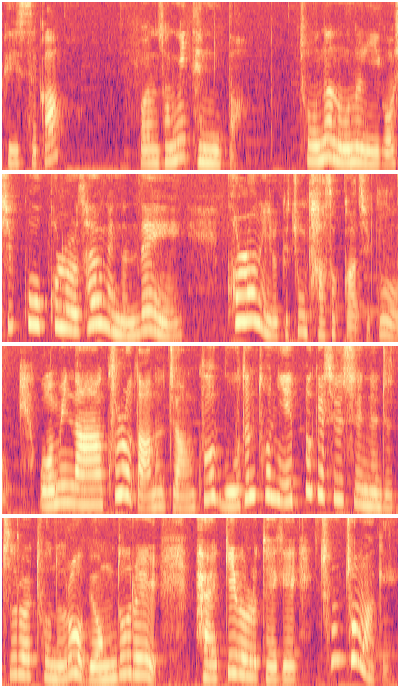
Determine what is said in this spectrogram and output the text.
베이스가 완성이 됩니다. 저는 오늘 이거 19호 컬러를 사용했는데 컬러는 이렇게 총 다섯 가지고 warm이나 cool로 나누지 않고 모든 톤이 예쁘게 쓸 수 있는 neutral 톤으로 명도를 밝기별로 되게 촘촘하게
